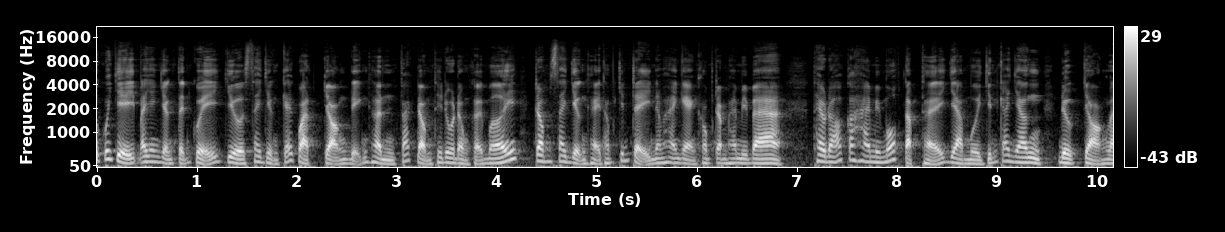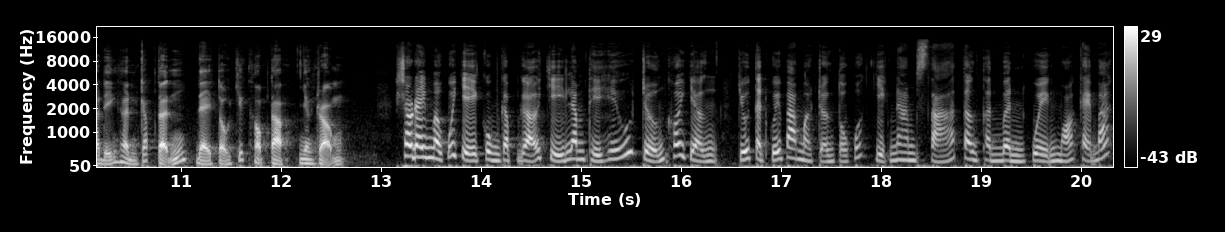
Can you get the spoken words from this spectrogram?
Thưa quý vị, Ban nhân dân tỉnh quỹ vừa xây dựng kế hoạch chọn điển hình phát động thi đua đồng khởi mới trong xây dựng hệ thống chính trị năm 2023. Theo đó có 21 tập thể và 19 cá nhân được chọn là điển hình cấp tỉnh để tổ chức học tập nhân rộng. Sau đây mời quý vị cùng gặp gỡ chị Lâm Thị Hiếu, trưởng khối giận, Chủ tịch Ủy ban Mặt trận Tổ quốc Việt Nam xã Tân Thành Bình, huyện Mỏ Cày Bắc,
